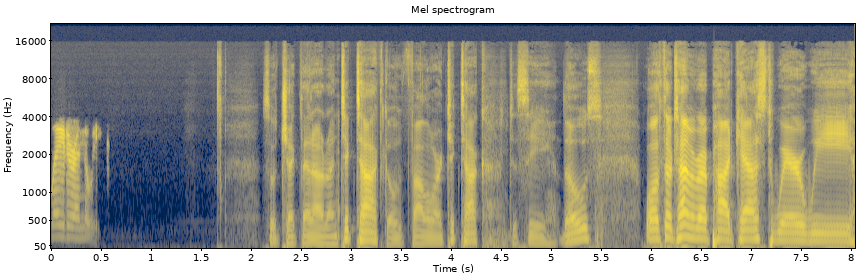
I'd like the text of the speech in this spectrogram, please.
later in the week. So check that out on TikTok. Go follow our TikTok to see those. Well, it's our time of our podcast where we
